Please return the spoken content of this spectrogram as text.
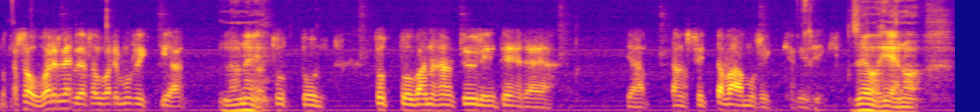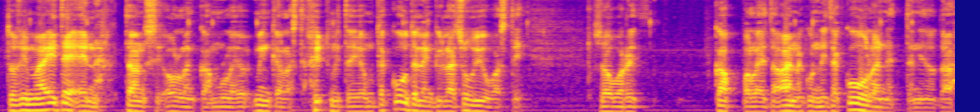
mutta souvarilevy ja souvarimusiikkia no niin. tuttuun, tuttuun vanhaan tyyliin tehdään ja, ja tanssittavaa musiikkia fysiikki. Se on hienoa. Tosin mä itse en tanssi ollenkaan, mulla ei ole minkäänlaista rytmiä, mutta kuuntelen kyllä sujuvasti souvarit kappaleita aina kun niitä kuulen, että niin, tota,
